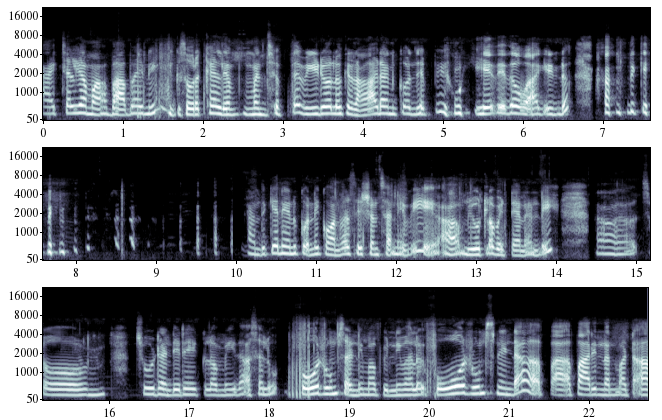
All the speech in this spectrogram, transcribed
యాక్చువల్గా మా బాబాయ్ని మీకు సొరకాయలు తెంపమని చెప్తే వీడియోలోకి రాడనుకో అని చెప్పి ఏదేదో వాగిండు. అందుకే నేను అందుకే నేను కొన్ని కాన్వర్సేషన్స్ అనేవి మ్యూట్లో పెట్టానండి. సో చూడండి రేకుల మీద అసలు ఫోర్ రూమ్స్ అండి మా పిన్ని వాళ్ళు. ఫోర్ రూమ్స్ నిండా పా పారిందనమాట. ఆ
